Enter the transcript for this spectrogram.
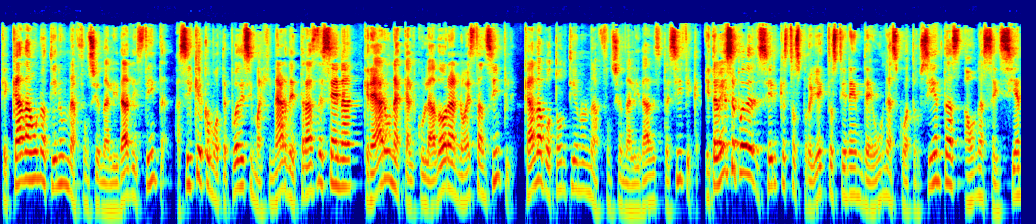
que cada uno tiene una funcionalidad distinta. Así que como te puedes imaginar detrás de escena, crear una calculadora no es tan simple. Cada botón tiene una funcionalidad específica. Y también se puede decir que estos proyectos tienen de unas 400 a unas 600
